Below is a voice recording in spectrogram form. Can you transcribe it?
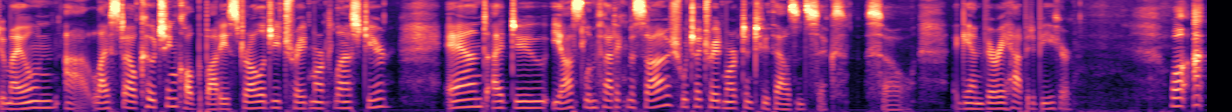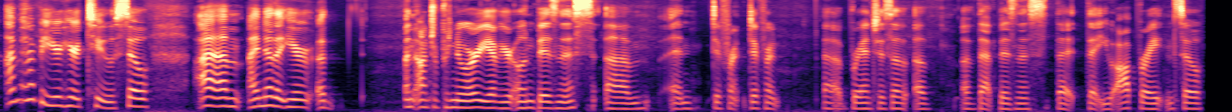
do my own uh, lifestyle coaching called the Body Astrology, trademarked last year, and I do Yas lymphatic massage, which I trademarked in 2006. So again, very happy to be here. Well, I, am happy you're here too. So, um, I know that you're a an entrepreneur. You have your own business um, and different different uh, branches of, of, of that business that that you operate. And so,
